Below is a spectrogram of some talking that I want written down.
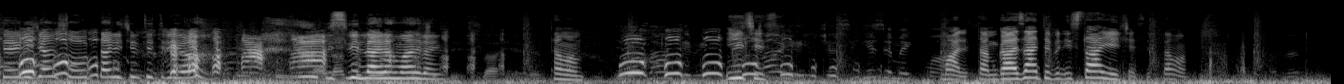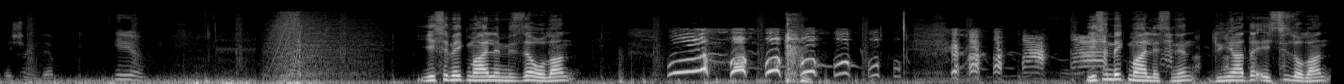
Söyleyeceğim soğuktan içim titriyor. Bismillahirrahmanirrahim. İslahiye'nin. İlçesi. Mahalle. Tamam. Gaziantep'in İslahiye ilçesi. Tamam. Ve şimdi Giriyorum. Yesemek mahallemizde olan Yesemek mahallesinin dünyada eşsiz olan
